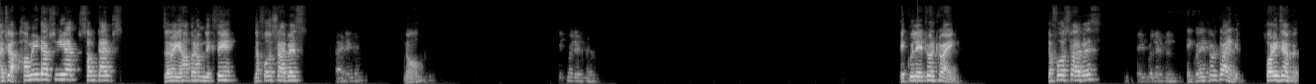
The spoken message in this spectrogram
Acha, how many types we have? Some types जरा यहां पर हम लिखते हैं द फर्स्ट टाइप इज right equilateral, equilateral triangle. The first type is equilateral, equilateral triangle. For example,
